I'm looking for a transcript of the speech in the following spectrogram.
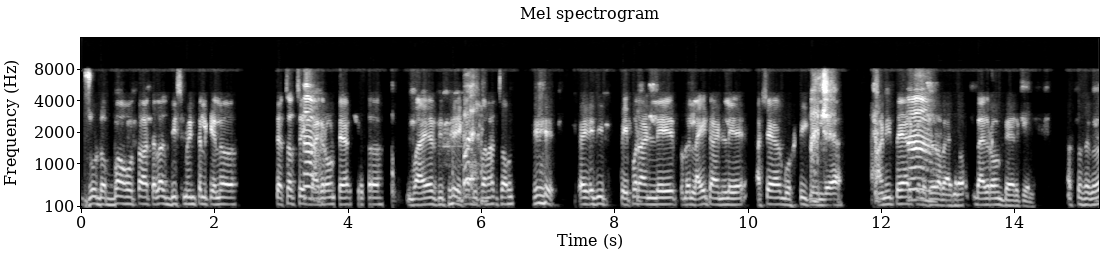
जो डब्बा होता त्याला डिसमेंटल केलं त्याचाच एक. बॅकग्राऊंड तयार केलं बाहेर तिथे एका. दुकानात जाऊन काही पेपर आणले थोडे लाइट आणले अशा गोष्टी केल्या आणि तयार. केलं त्याला बॅकग्राऊंड बॅकग्राऊंड तयार केलं. असं सगळं.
